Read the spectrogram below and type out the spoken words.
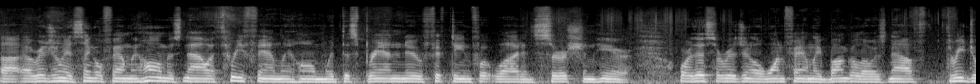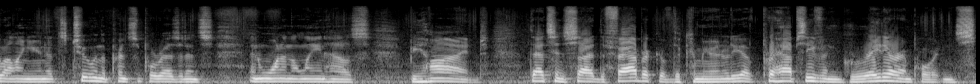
Uh, originally a single family home is now a three family home with this brand new 15 foot wide insertion here. Or this original one family bungalow is now three dwelling units, two in the principal residence and one in the lane house behind. That's inside the fabric of the community. Of perhaps even greater importance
